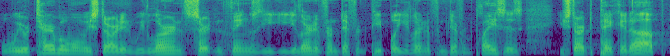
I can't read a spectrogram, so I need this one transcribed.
We were terrible when we started. We learned certain things. You, you learn it from different people. You learn it from different places. You start to pick it up,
